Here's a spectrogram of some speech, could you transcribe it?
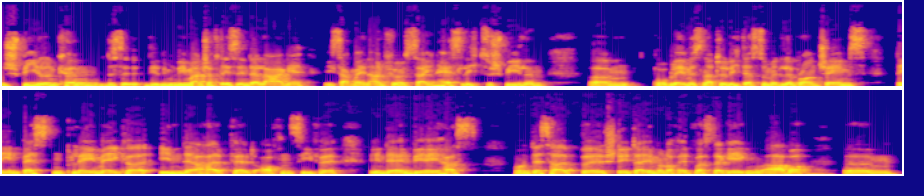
spielen können. Das, die, die Mannschaft ist in der Lage, ich sag mal in Anführungszeichen, hässlich zu spielen. Ähm, Problem ist natürlich, dass du mit LeBron James den besten Playmaker in der Halbfeldoffensive in der NBA hast. Und deshalb äh, steht da immer noch etwas dagegen. Aber ähm,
